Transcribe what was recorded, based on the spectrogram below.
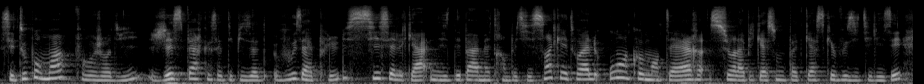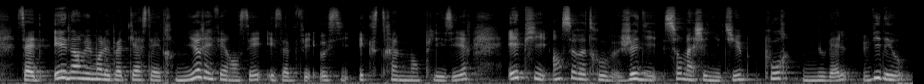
c'est tout pour moi pour aujourd'hui. J'espère que cet épisode vous a plu. Si c'est le cas, n'hésitez pas à mettre un petit 5 étoiles ou un commentaire sur l'application de podcast que vous utilisez. Ça aide énormément le podcast à être mieux référencé et ça me fait aussi extrêmement plaisir. Et puis, on se retrouve jeudi sur ma chaîne YouTube pour une nouvelle vidéo.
